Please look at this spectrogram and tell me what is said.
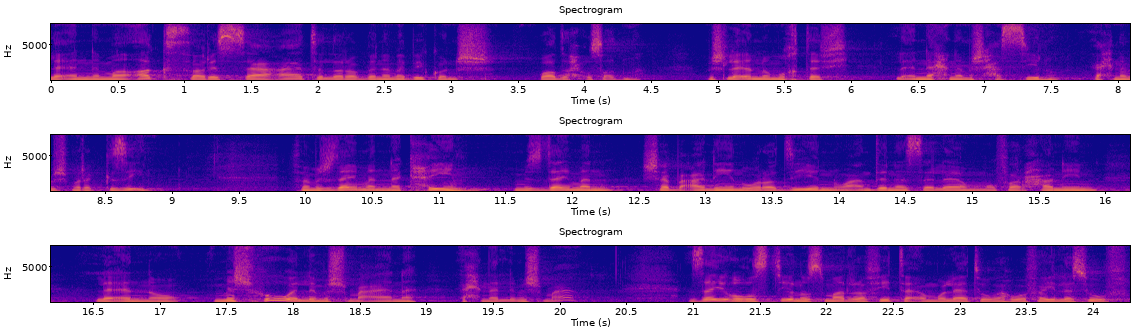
لأن ما أكثر الساعات اللي ربنا ما بيكونش واضح قصادنا. مش لأنه مختفي لأن إحنا مش حاسينه إحنا مش مركزين. فمش دايما ناجحين مش دايما شبعانين وراضيين وعندنا سلام وفرحانين لأنه مش هو اللي مش معانا إحنا اللي مش معاه. زي أغسطينوس مرة في تأملاته وهو فيلسوف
